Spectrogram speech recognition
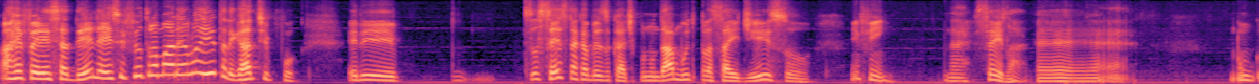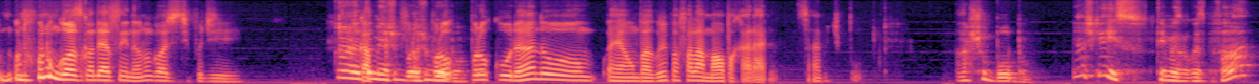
A referência dele é esse filtro amarelo aí, tá ligado? Tipo, ele. Se eu sei se na cabeça do cara, tipo, não dá muito para sair disso. Enfim, né? Sei lá. É. Não, não, não gosto quando é assim, não. Não gosto desse tipo de ah, eu também acho, pro, acho pro, procurando é, um bagulho para falar mal pra caralho, sabe? Tipo. Acho bobo. Eu acho que é isso. Tem mais alguma coisa pra falar?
